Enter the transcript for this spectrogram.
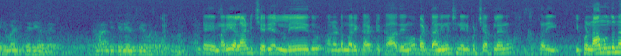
ఎటువంటి చర్యలు లేవు. ఎలాంటి చర్యలు చేపట్టబోతున్నారు? అంటే మరి ఎలాంటి చర్యలు లేదు అనడం మరి కరెక్ట్ కాదేమో బట్ దాని గురించి నేను ఇప్పుడు చెప్పలేను. సరే ఇప్పుడు నా ముందున్న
